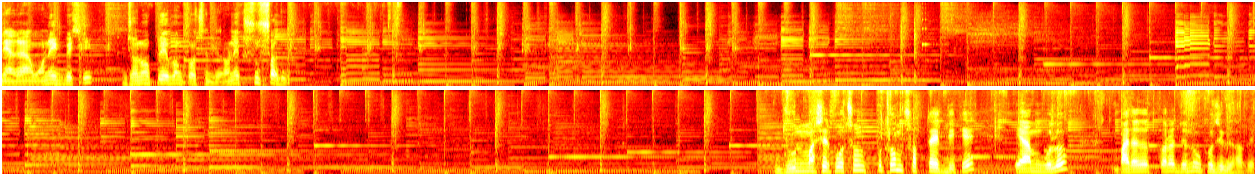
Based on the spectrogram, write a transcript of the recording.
ন্যাংরা আম অনেক বেশি জনপ্রিয় এবং পছন্দের, অনেক সুস্বাদু। জুন মাসের প্রথম প্রথম সপ্তাহের দিকে এই আমগুলো বাজারজাত করার জন্য উপযোগী হবে।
